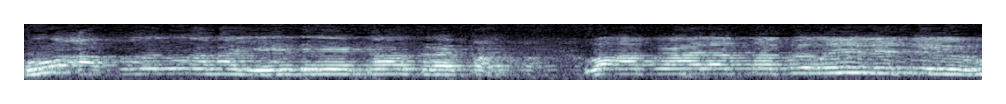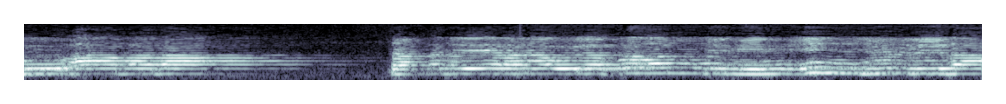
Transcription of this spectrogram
ഹൂ അപ്പുതലൂന എന്ന ഏതിനേക്കാൾ ശ്രേഷ്ഠം وأفعل التفضيل سله أبدا تقديرا أو لفظا بمن إن جردا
